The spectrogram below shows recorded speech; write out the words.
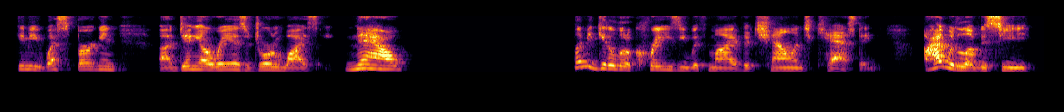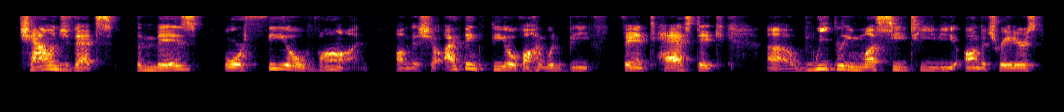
give me Wes Bergmann, uh, Danielle Reyes, or Jordan Wiseley. Now, let me get a little crazy with my the challenge casting. I would love to see challenge vets The Miz or Theo Von on this show. I think Theo Von would be fantastic uh, weekly must see TV on the traitors,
